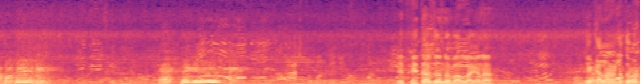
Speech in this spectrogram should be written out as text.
আমাদের একটা গেলে এই ফিতার জন্য ভালো লাগে না। এই কালারটা তোমার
